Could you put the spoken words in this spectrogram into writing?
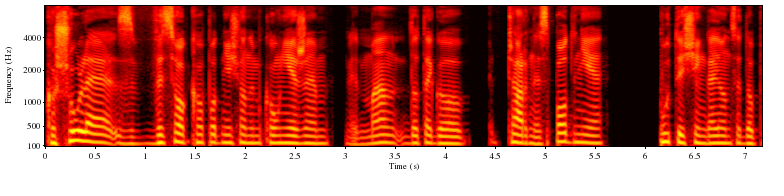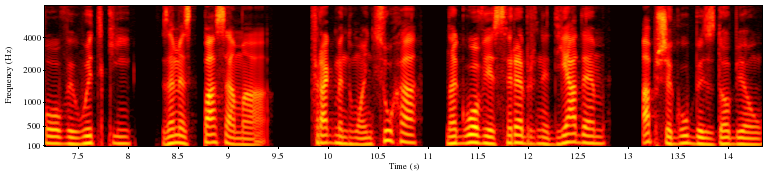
koszulę z wysoko podniesionym kołnierzem. Ma do tego czarne spodnie, buty sięgające do połowy łydki. Zamiast pasa ma fragment łańcucha, na głowie srebrny diadem, a przeguby zdobią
